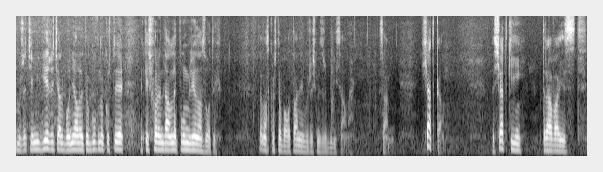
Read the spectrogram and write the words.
możecie mi wierzyć albo nie, ale to gówno kosztuje jakieś horrendalne pół miliona złotych. To nas kosztowało taniej, bo żeśmy zrobili same, sami. Siatka. Bez siatki trawa jest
